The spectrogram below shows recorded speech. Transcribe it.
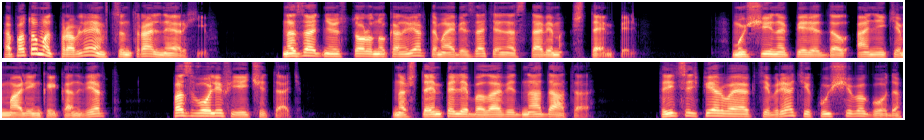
а потом отправляем в Центральный архив. На заднюю сторону конверта мы обязательно ставим штемпель. Мужчина передал Анике маленький конверт, позволив ей читать. На штемпеле была видна дата 31 октября текущего года.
